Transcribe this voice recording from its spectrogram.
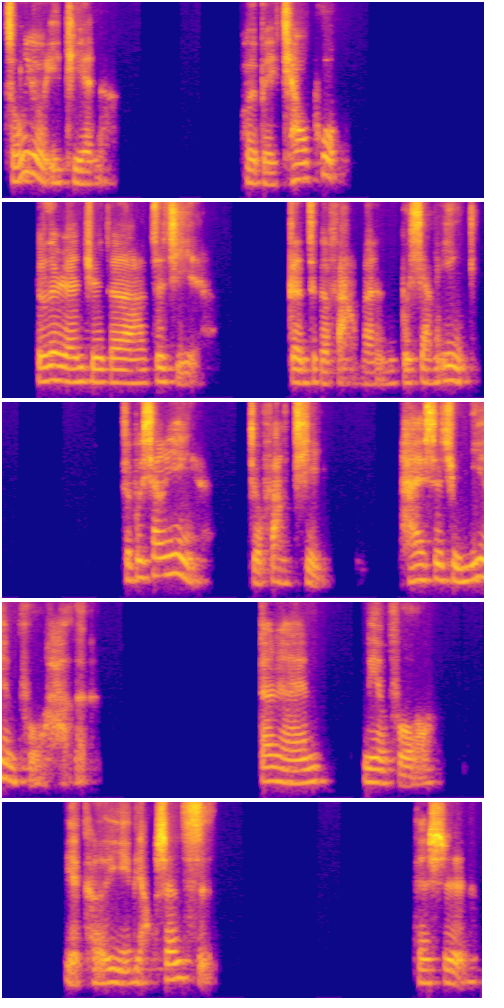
总有一天呢、会被敲破。有的人觉得，自己跟这个法门不相应，这不相应就放弃，还是去念佛好了。当然，念佛。也可以了生死，但是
